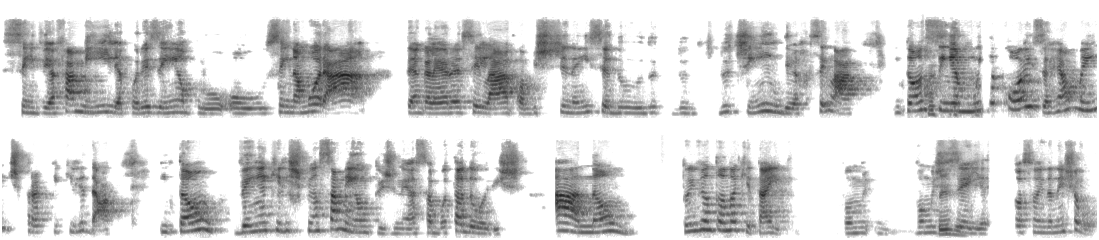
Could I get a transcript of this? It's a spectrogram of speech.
sem ver a família, por exemplo, ou sem namorar. Tem a galera, sei lá, com abstinência do, do, do, do Tinder, sei lá. Então, assim, é muita coisa realmente para ter que lidar. Então, vem aqueles pensamentos, né? Sabotadores. Ah, não, tô inventando aqui, tá, aí. Vamos, vamos dizer aí, a situação ainda nem chegou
